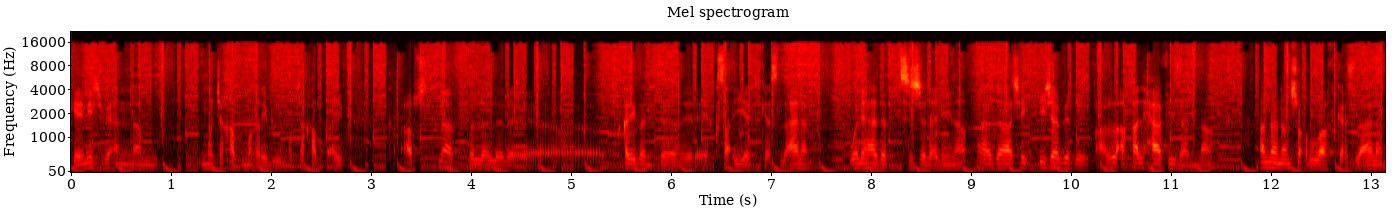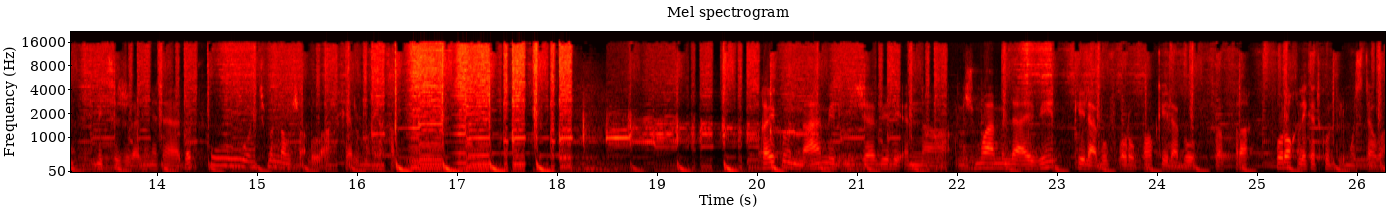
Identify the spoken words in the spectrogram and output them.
كيعنيش بأن المنتخب المغربي منتخب ضعيف. شفنا في تقريبا إقصائيات كأس العالم ولا هدف تسجل علينا. فهذا شيء إيجابي على الأقل حافز عندنا أننا إن شاء الله في كأس العالم نتسجل علينا هدف ونتمنى إن شاء الله خير المنتخب غيكون عامل إيجابي لأن مجموعة من اللاعبين كيلعبوا في أوروبا وكيلعبوا في فرق فروق اللي كتكون في المستوى.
